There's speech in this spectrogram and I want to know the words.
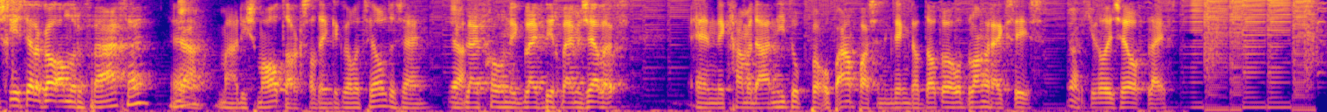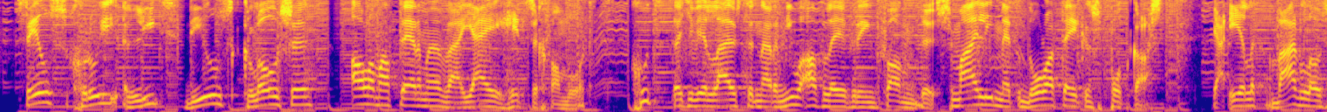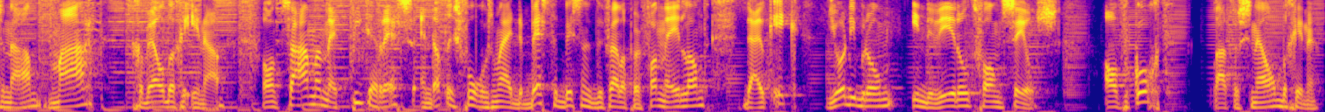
misschien stel ik wel andere vragen. Hè? Ja. Maar die small talk zal denk ik wel hetzelfde zijn. Ja. Ik blijf gewoon ik blijf dicht bij mezelf. En ik ga me daar niet op, op aanpassen. En ik denk dat dat wel het belangrijkste is. Ja. Dat je wel jezelf blijft. Sales, groei, leads, deals, closen. Allemaal termen waar jij hitsig van wordt. Goed dat je weer luistert naar een nieuwe aflevering van de Smiley met dollartekens podcast. Ja, eerlijk, waardeloze naam, maar geweldige inhoud. Want samen met Pieter Res, en dat is volgens mij de beste business developer van Nederland, duik ik, Jordi Bron, in de wereld van sales. Al verkocht? Laten we snel beginnen.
